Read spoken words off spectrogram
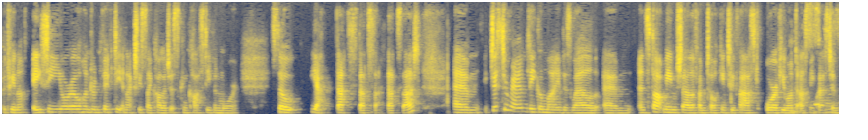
between 80 euro 150 and actually psychologists can cost even more so yeah, that's that's that's that. Um, just around legal mind as well, um, and stop me, Michelle, if I'm talking too fast, or if you want to ask me a question.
